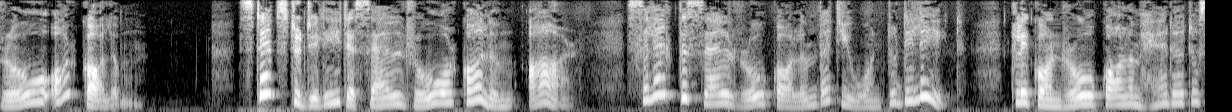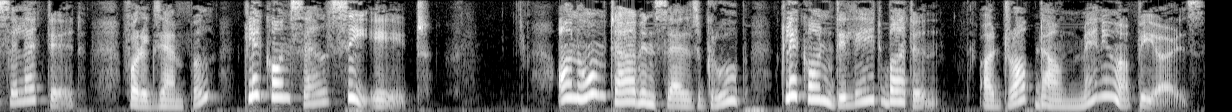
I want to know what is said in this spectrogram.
row or column. Steps to delete a cell, row or column are Select the cell, row, column that you want to delete. Click on row column header to select it. For example, click on cell C8. On Home tab in Cells group, click on Delete button. A drop-down menu appears.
